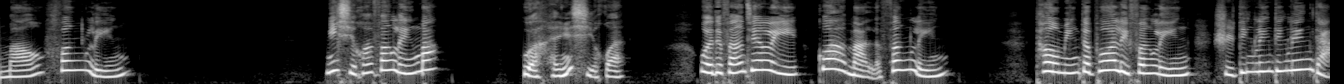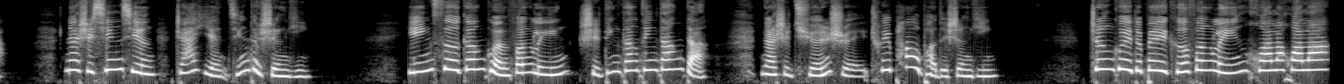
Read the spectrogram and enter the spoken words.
毛风铃。你喜欢风铃吗？我很喜欢。我的房间里挂满了风铃，透明的玻璃风铃是叮铃叮铃的，那是星星眨眼睛的声音；银色钢管风铃是叮当叮当的，那是泉水吹泡泡的声音；珍贵的贝壳风铃哗啦哗啦，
